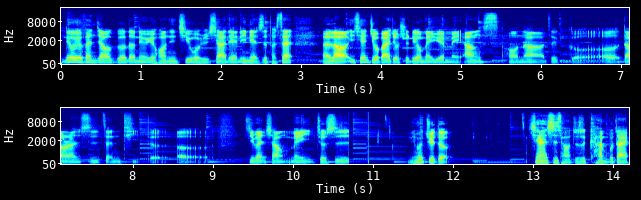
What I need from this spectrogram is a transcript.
六月份交割的纽约黄金期货是下跌零点四 percent，来到一千九百九十六美元每盎司，哈，那这个呃当然是整体的呃基本上没就是你会觉得现在市场就是看不待。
